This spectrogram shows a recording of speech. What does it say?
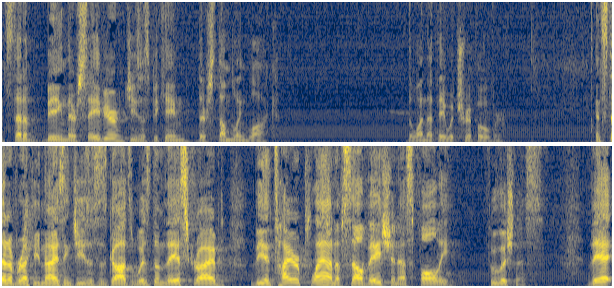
Instead of being their Savior, Jesus became their stumbling block, the one that they would trip over. Instead of recognizing Jesus as God's wisdom, they ascribed the entire plan of salvation as folly, foolishness. They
